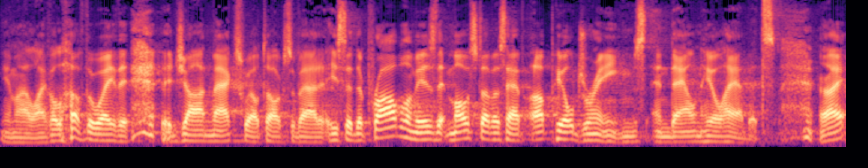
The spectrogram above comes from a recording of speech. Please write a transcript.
in my life. I love the way that, that John Maxwell talks about it. He said, The problem is that most of us have uphill dreams and downhill habits, right?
